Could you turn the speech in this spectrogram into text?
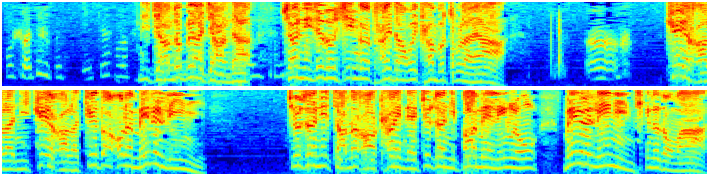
不说对不起，师傅。你讲都不要讲的，像你这种性格，台长会看不出来啊。嗯。倔好了，你倔好了，倔到后来没人理你。就算你长得好看一点，就算你八面玲珑，没人理你，你听得懂吗？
